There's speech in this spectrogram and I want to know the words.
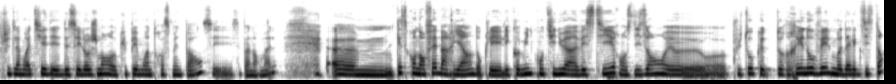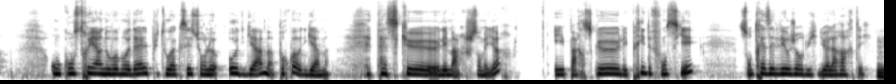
plus de la moitié de ces logements occupés moins de trois semaines par an, c'est pas normal. Euh, qu'est-ce qu'on en fait? Ben rien. Donc les, les, communes continuent à investir en se disant plutôt que de rénover le modèle existant, on construit un nouveau modèle plutôt axé sur le haut de gamme. Pourquoi haut de gamme? Parce que les marges sont meilleures et parce que les prix de foncier sont très élevés aujourd'hui, dû à la rareté. Hmm.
